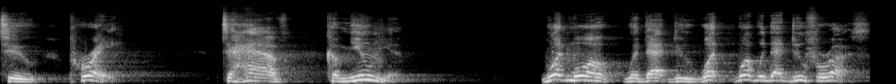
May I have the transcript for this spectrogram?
to pray, to have communion. What more would that do? What, what would that do for us?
